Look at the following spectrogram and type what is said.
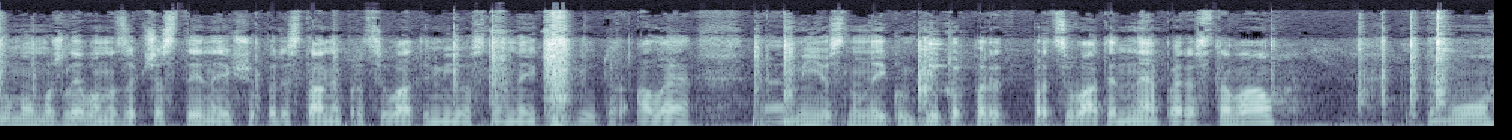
думав, можливо, на запчастини, якщо перестане працювати мій основний комп'ютер. Але е, мій основний комп'ютер працювати не переставав. І тому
